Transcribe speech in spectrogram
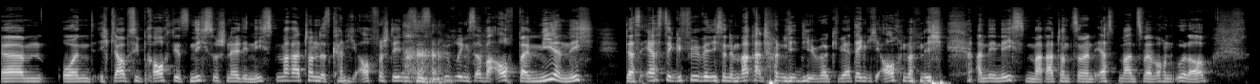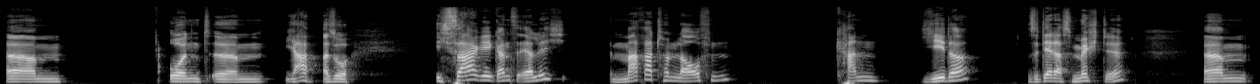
Ähm, und ich glaube, sie braucht jetzt nicht so schnell den nächsten Marathon. Das kann ich auch verstehen. Das ist übrigens aber auch bei mir nicht das erste Gefühl, wenn ich so eine Marathonlinie überquere, denke ich auch noch nicht an den nächsten Marathon, sondern erst mal an zwei Wochen Urlaub. Ähm, und ähm, ja, also ich sage ganz ehrlich, Marathon laufen kann jeder, also der das möchte. Ähm,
